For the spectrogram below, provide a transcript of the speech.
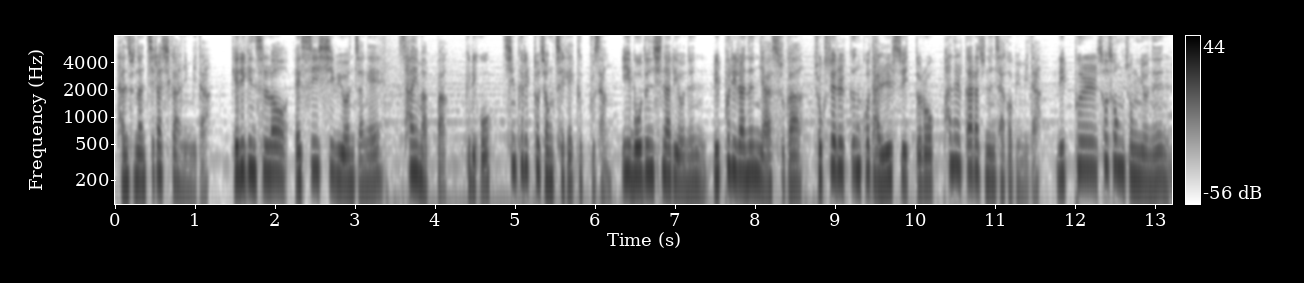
단순한 찌라시가 아닙니다. 게리 긴슬러 SEC 위원장의 사임 압박, 그리고 싱크립토 정책의 급부상. 이 모든 시나리오는 리플이라는 야수가 족쇄를 끊고 달릴 수 있도록 판을 깔아주는 작업입니다. 리플 소송 종료는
